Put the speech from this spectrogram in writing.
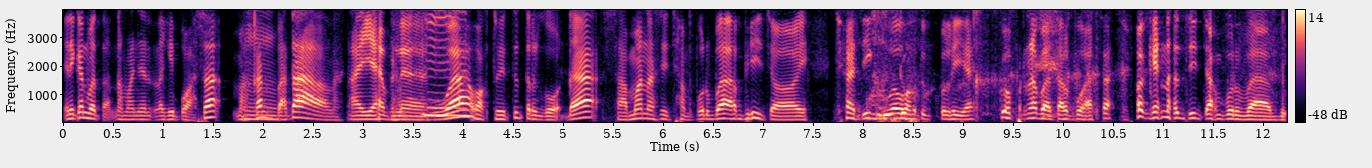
Ini kan batal namanya lagi puasa, makan batal. Nah, Ah iya benar. gua waktu itu tergoda sama nasi campur babi, coy. Jadi gua waktu kuliah, gua pernah batal puasa pakai nasi campur babi.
